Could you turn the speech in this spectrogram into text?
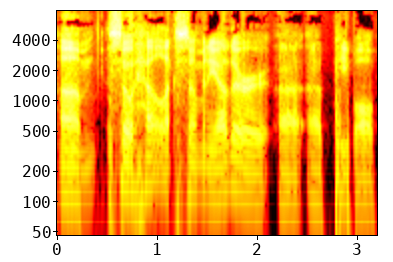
Um, so Hell, like so many other uh, uh, people,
